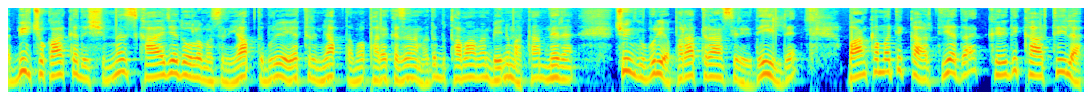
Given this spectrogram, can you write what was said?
birçok arkadaşımız KYC doğrulamasını yaptı. Buraya yatırım yaptı ama para kazanamadı. Bu tamamen benim hatam. Neden? Çünkü buraya para transferi değil de bankamatik kartı ya da kredi kartıyla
